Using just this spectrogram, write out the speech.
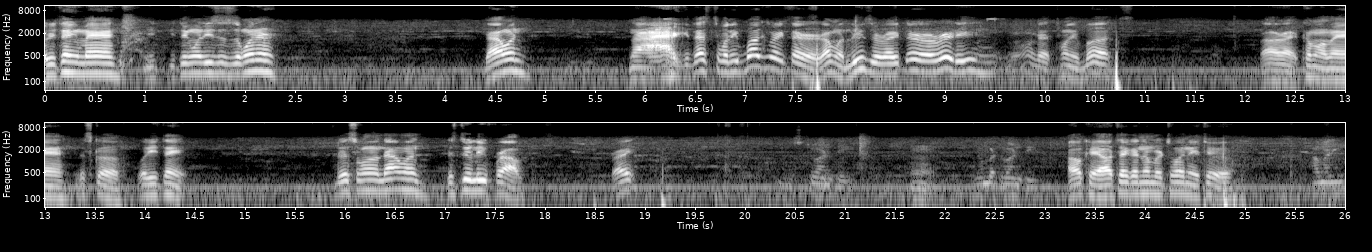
what do you think, man? You, you think one of these is the winner? That one? Nah, that's 20 bucks right there. I'm a loser right there already. I only got 20 bucks. All right, come on, man. Let's go. What do you think? This one, that one? Let's do leapfrog, right? It's 20. Mm. Number 20. Okay, I'll take a number 20 too. How many?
